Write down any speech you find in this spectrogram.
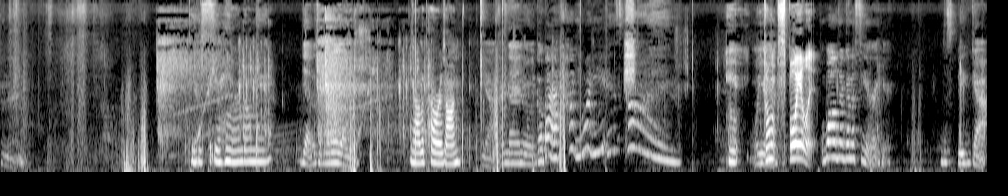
And then, you just put your hand on there. yeah, there's a little lighter. Now the power is on. Yeah, and then when we go back, Huggy Wuggy is gone. You, oh, Well, don't spoil it. well, they're gonna see it right here. This big gap.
